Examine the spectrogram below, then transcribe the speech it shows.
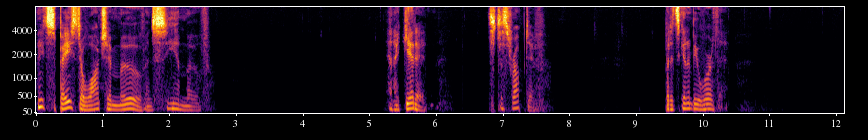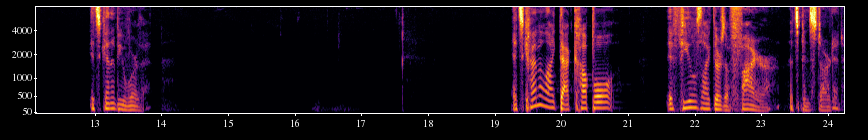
We need space to watch Him move and see Him move. And I get it. It's disruptive. But it's going to be worth it. It's going to be worth it. It's kind of like that couple. It feels like there's a fire that's been started.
